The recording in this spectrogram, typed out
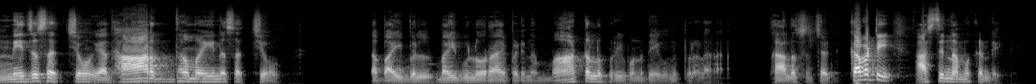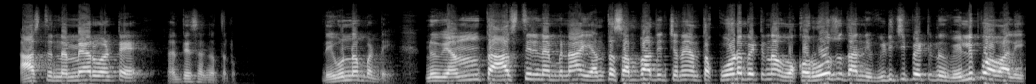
నిజ సత్యం యథార్థమైన సత్యం. ద బైబిల్ బైబిల్లో రాయబడిన మాటలు ప్రియమున్న దేవుని పిల్లలరా. ఆలోచించండి. కాబట్టి ఆస్తిని నమ్మకండి. ఆస్తిని నమ్మారు అంటే అంతే సంగతులు. దేవుణ్ణి నమ్మండి. నువ్వు ఎంత ఆస్తిని నమ్మినా ఎంత సంపాదించినా ఎంత కూడబెట్టినా ఒక రోజు దాన్ని విడిచిపెట్టి నువ్వు వెళ్ళిపోవాలి.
